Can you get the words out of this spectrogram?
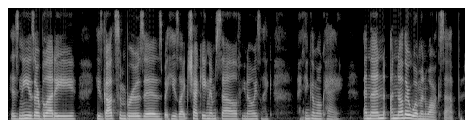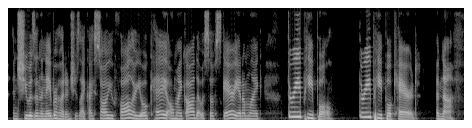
His knees are bloody he's got some bruises, but he's like checking himself, you know, he's like, I think I'm okay. And then another woman walks up and she was in the neighborhood and she's like, I saw you fall. Are you okay? Oh my God, that was so scary. And I'm like, three people, three people cared enough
